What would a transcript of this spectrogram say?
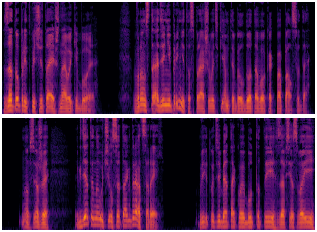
зато предпочитаешь навыки боя. В Ронстаде не принято спрашивать, кем ты был до того, как попал сюда. Но все же, где ты научился так драться, Рэй?» Вид у тебя такой, будто ты за все свои...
